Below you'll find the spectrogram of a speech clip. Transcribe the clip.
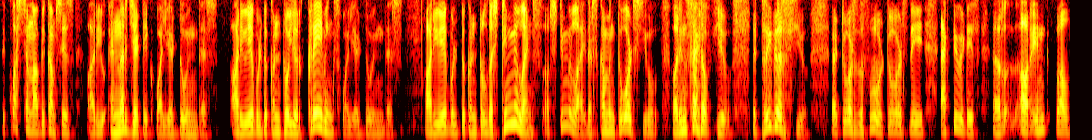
The question now becomes is, are you energetic while you're doing this? Are you able to control your cravings while you're doing this? Are you able to control the stimulants or stimuli that's coming towards you or inside of you that triggers you uh, towards the food, towards the activities, or, or in well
